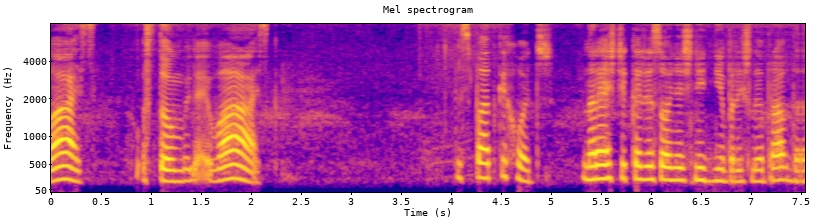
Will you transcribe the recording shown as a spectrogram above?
Вась. Хвостом виляй, Вась. Ти спадки хочеш? Нарешті, каже, сонячні дні прийшли, правда?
